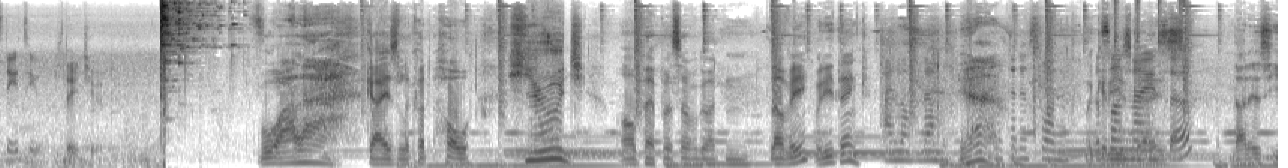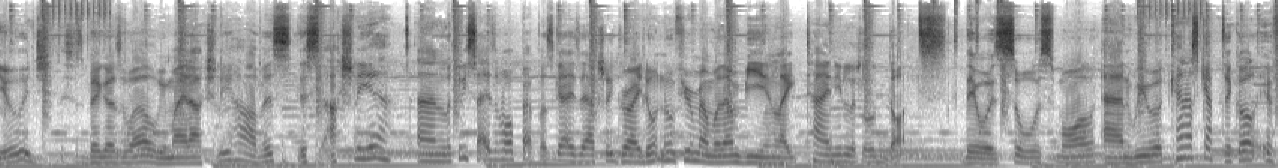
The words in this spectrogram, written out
stay tuned. Stay tuned. Voila! Guys, look at how huge our peppers have gotten. Lovie, what do you think? I love them. Yeah. Look at this one. Look this at one these guys. nicer. That is huge. This is big as well. We might actually harvest this actually, yeah. And look at the size of our peppers, guys. They actually grow. I don't know if you remember them being like tiny little dots. They were so small and we were kind of skeptical if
